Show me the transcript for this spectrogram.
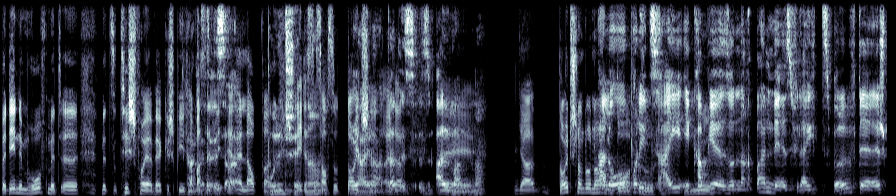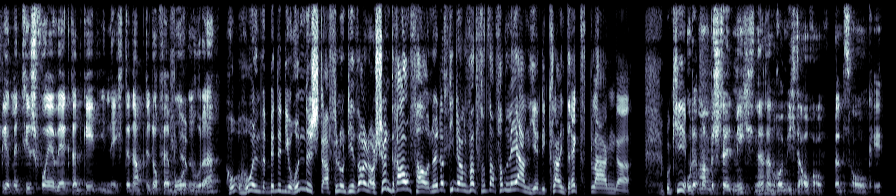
bei denen im Hof mit, äh, mit so Tischfeuerwerk gespielt haben, Ja, was halt er- erlaubt war. Bullshit, Ey, das ne? ist auch so Deutschland, ja, ja, Alter. Das ist, ist Allmann, Ey. ne? Ja, Deutschland und Hallo, Dorf, also Polizei, ich hab null. hier so einen Nachbarn, der ist vielleicht zwölf, der spielt mit Tischfeuerwerk, das geht ihn nicht. Das habt ihr doch verboten, oder? Ho holen Sie bitte die Hundestaffel und die sollen doch schön draufhauen, ne? Dass die doch was davon lernen hier, die kleinen Drecksplagen da. Okay. Oder man bestellt mich, ne? Dann räume ich da auch auf. Das ist auch okay.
